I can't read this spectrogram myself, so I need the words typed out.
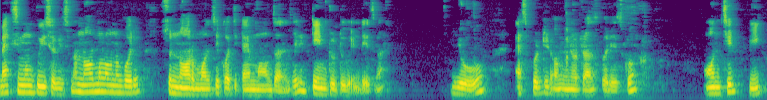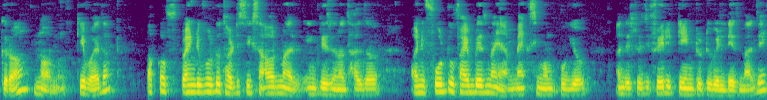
म्याक्सिमम् पुगिसकेपछि नर्मल आउनु पऱ्यो। सो नर्मल चाहिँ कति टाइममा आउँछ भन्दाखेरि टेन टु टुवेल्भ डेजमा। यो हो एसपर्टेड अमिनो ट्रान्सफरेजको अनसिट पिक र नर्मल के भयो त? टक्क twenty four to thirty six आवरमा इन्क्रिज हुन थाल्छ अनि फोर टु फाइभ डेजमा यहाँ म्याक्सिमम् पुग्यो अनि त्यसपछि फेरि टेन टु टुवेल्भ डेजमा चाहिँ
